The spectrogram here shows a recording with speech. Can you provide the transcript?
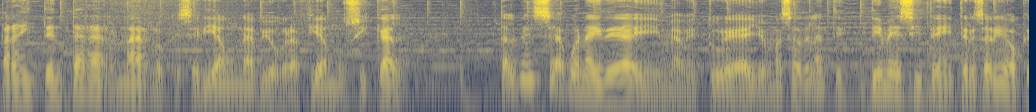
para intentar armar lo que sería una biografía musical. Tal vez sea buena idea y me aventure a ello más adelante. Dime si te interesaría, ¿ok?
